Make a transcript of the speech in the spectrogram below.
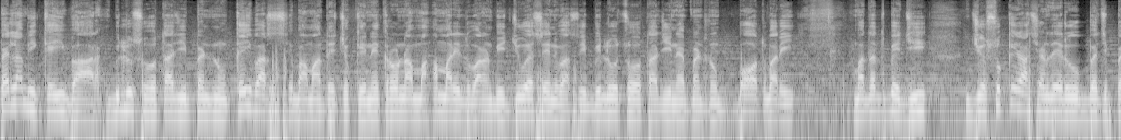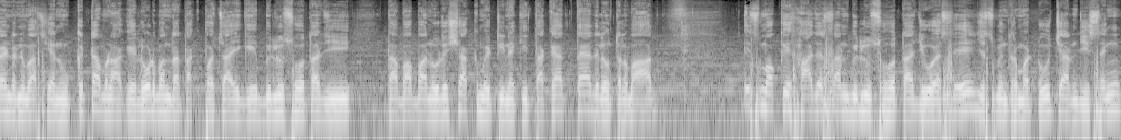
ਪਹਿਲਾਂ ਵੀ ਕਈ ਵਾਰ ਬਿੱਲੂ ਸਹੋਤਾ ਜੀ ਪਿੰਡ ਨੂੰ ਕਈ ਵਾਰ ਸੇਵਾਵਾਂ ਦੇ ਚੁੱਕੇ ਨੇ। ਕਰੋਨਾ ਮਹਾਮਾਰੀ ਦੌਰਾਨ ਵੀ ਯੂਐਸਏ ਨਿਵਾਸੀ ਬਿੱਲੂ ਸਹੋਤਾ ਜੀ ਨੇ ਪਿੰਡ ਨੂੰ ਬਹੁਤ ਵਾਰੀ ਮਦਦ ਭੇਜੀ, ਜੋ ਸੁੱਕੇ ਰਾਸ਼ਨ ਦੇ ਰੂਪ ਵਿੱਚ ਪਿੰਡ ਨਿਵਾਸੀਆਂ ਨੂੰ ਕਿੱਟਾਂ ਬਣਾ ਕੇ ਲੋੜਵੰਦਾਂ ਤੱਕ ਪਹੁੰਚਾਈ ਗਈ। ਬਿੱਲੂ ਸਹੋਤਾ ਜੀ ਦਾ ਬਾਬਾ ਨੂਰੇ ਸ਼ਾਹ ਕਮੇਟੀ ਨੇ ਕੀਤਾ ਕਹਿ ਤਹਿ ਦਿਲੋਂ ਧੰਨਵਾਦ। ਇਸ ਮੌਕੇ ਹਾਜ਼ਰ ਸਨ ਬਿੱਲੂ ਸਹੋਤਾ ਯੂਐਸਏ ਜਸਵਿੰਦਰ ਮੱਟੂ, ਚਰਨਜੀਤ ਸਿੰਘ,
